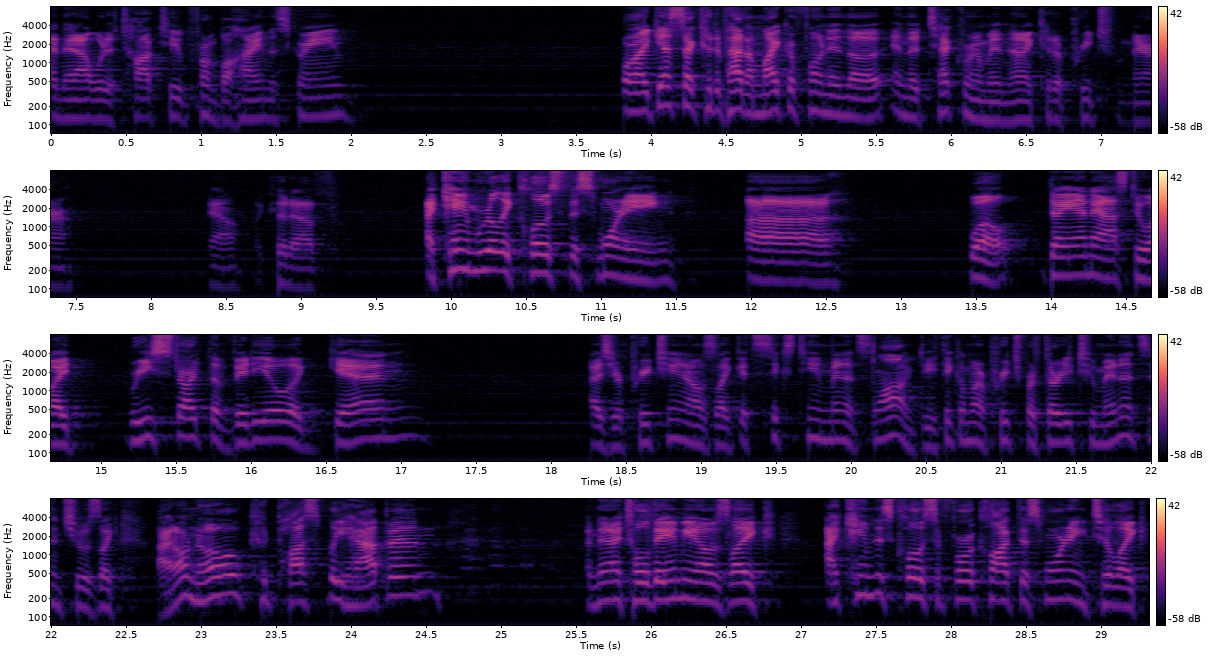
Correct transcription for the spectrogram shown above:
and then I would have talked to you from behind the screen. Or I guess I could have had a microphone in the in the tech room, and then I could have preached from there. Yeah, I could have. I came really close this morning. Uh, well, Diane asked, "Do I restart the video again as you're preaching? I was like, it's 16 minutes long. Do you think I'm going to preach for 32 minutes? And she was like, I don't know. Could possibly happen. And then I told Amy, I was like, I came this close at 4 o'clock this morning to like,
